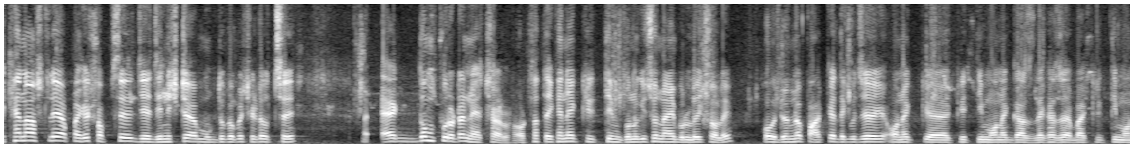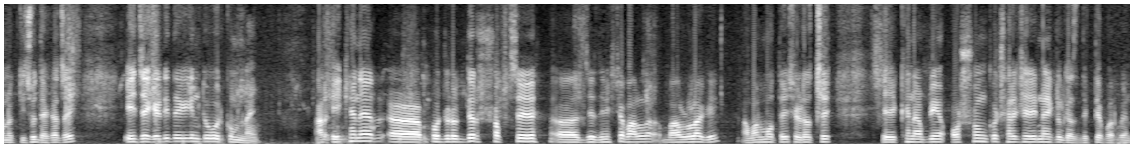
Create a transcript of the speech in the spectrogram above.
এখানে আসলে আপনাকে সবচেয়ে যে জিনিসটা মুগ্ধ করবে সেটা হচ্ছে, একদম পুরোটা ন্যাচারাল অর্থাৎ এখানে কৃত্রিম কোনো কিছু নাই বললেই চলে। ওই জন্য পার্কে দেখবে যে অনেক কৃত্রিম অনেক গাছ দেখা যায় বা কৃত্রিম অনেক কিছু দেখা যায়। এই জায়গাটিতে কিন্তু ওরকম নাই। আর এখানের পর্যটকদের সবচেয়ে যে জিনিসটা ভালো ভালো লাগে আমার মতে সেটা হচ্ছে এখানে আপনি অসংখ্য সারি সারি নারকেল গাছ দেখতে পারবেন।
